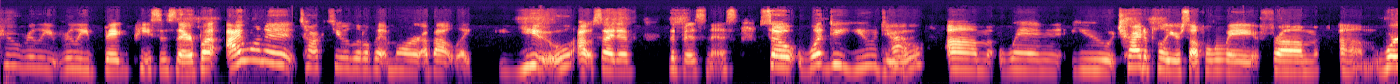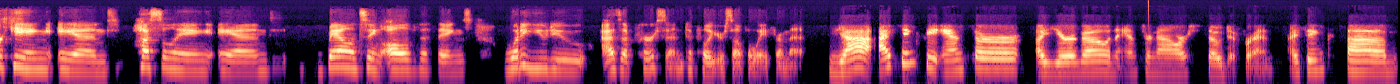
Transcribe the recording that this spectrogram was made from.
two really really big pieces there, but I want to talk to you a little bit more about like you outside of the business. So what do you do yeah. um, when you try to pull yourself away from um, working and hustling and balancing all of the things? What do you do as a person to pull yourself away from it? Yeah, I think the answer a year ago and the answer now are so different. I think um,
